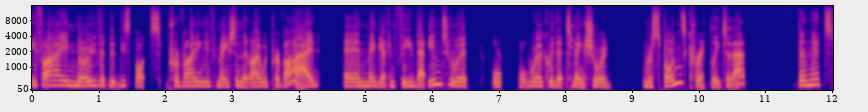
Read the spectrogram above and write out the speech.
if I know that, that this bot's providing information that I would provide, and maybe I can feed that into it or, or work with it to make sure it responds correctly to that, then that's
